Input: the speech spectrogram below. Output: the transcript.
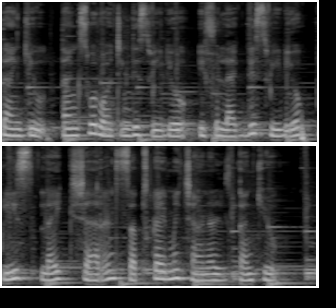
Thank you. Thanks for watching this video. If you like this video, please like, share and subscribe my channel. Thank you.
